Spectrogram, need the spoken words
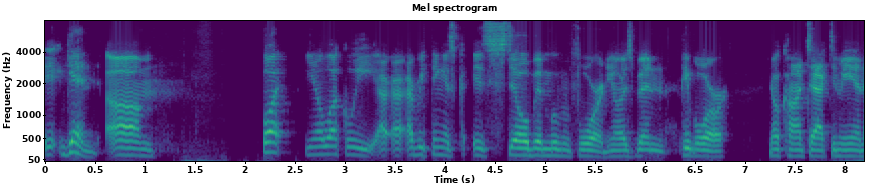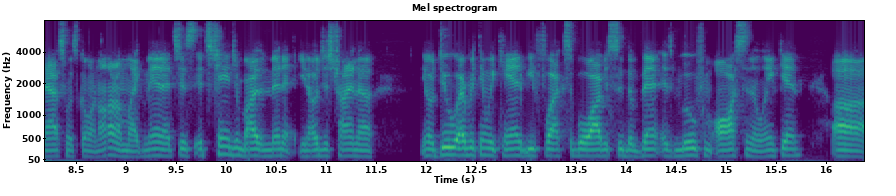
it, again um but you know luckily everything is is still been moving forward you know it's been people are you know contacting me and asking what's going on i'm like man it's just it's changing by the minute you know just trying to you know do everything we can to be flexible obviously the event is moved from austin to lincoln uh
